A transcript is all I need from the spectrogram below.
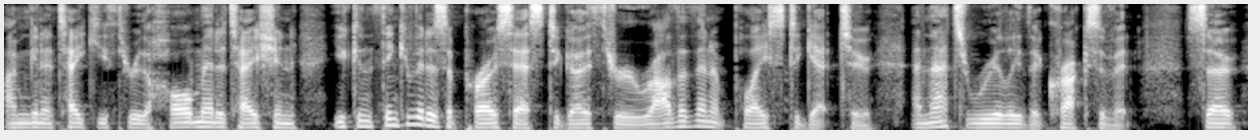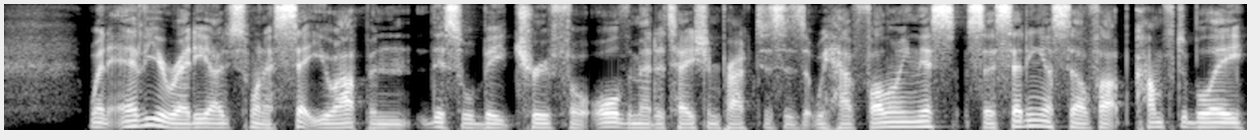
I'm going to take you through the whole meditation. You can think of it as a process to go through rather than a place to get to. And that's really the crux of it. So, Whenever you're ready, I just want to set you up, and this will be true for all the meditation practices that we have following this. So, setting yourself up comfortably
